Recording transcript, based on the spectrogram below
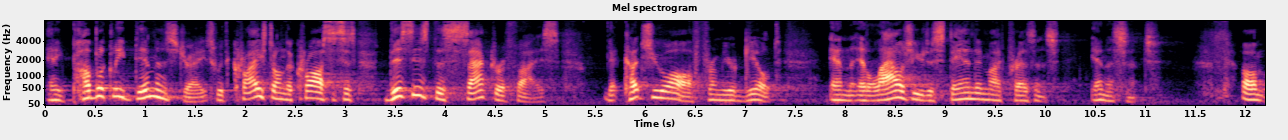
And he publicly demonstrates with Christ on the cross, he says, This is the sacrifice that cuts you off from your guilt and it allows you to stand in my presence innocent. Um,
